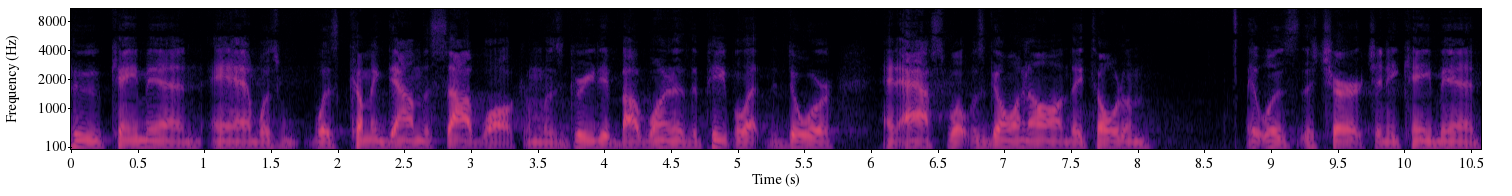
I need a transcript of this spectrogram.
who came in and was, was coming down the sidewalk and was greeted by one of the people at the door and asked what was going on. They told him it was the church, and he came in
